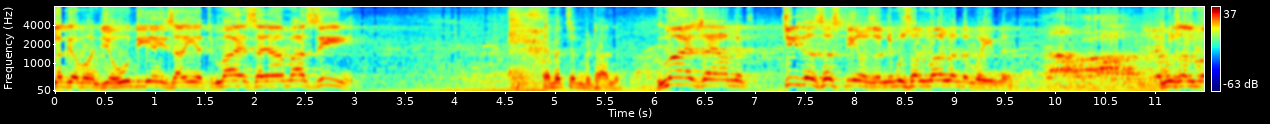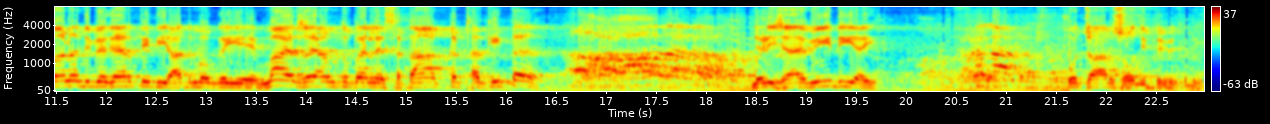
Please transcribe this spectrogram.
لگے وہ یہودیاں، عیسائیاں ماہ سیام آسی اے بچن بٹھا لے۔ ماہ سیام چیزیں سستی ہو سنجھے مسلمانہ دا مہینہ مسلمانہ دی بغیرتی دی حدم ہو گئی ہے۔ ماہ سیام تو پہلے سٹاک کٹھا کیتا۔ ہے جڑی شاہ وی دی آئی، وہ چار سو دی پہ وک دی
